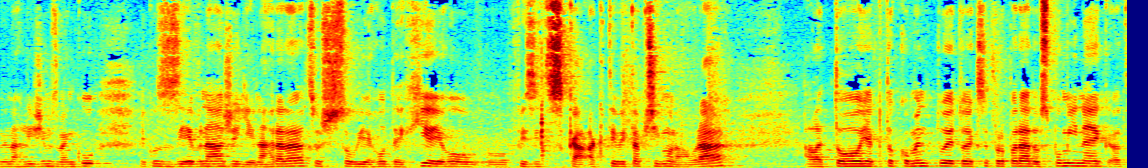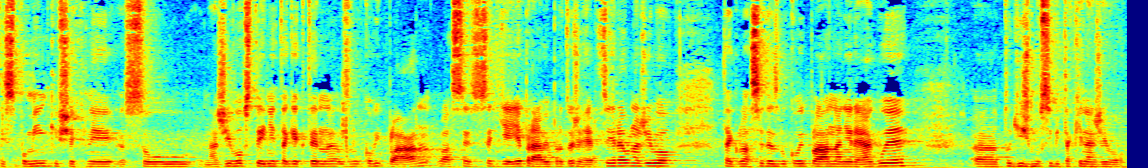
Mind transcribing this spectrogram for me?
nenahlížím zvenku, jako zjevná, že je nahraná, což jsou jeho dechy, jeho fyzická aktivita přímo na horách. Ale to, jak to komentuje, to, jak se propadá do vzpomínek a ty vzpomínky všechny jsou naživo, stejně tak, jak ten zvukový plán vlastně se děje právě protože herci hrajou naživo, tak vlastně ten zvukový plán na ně reaguje tudíž musí být taky naživo.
